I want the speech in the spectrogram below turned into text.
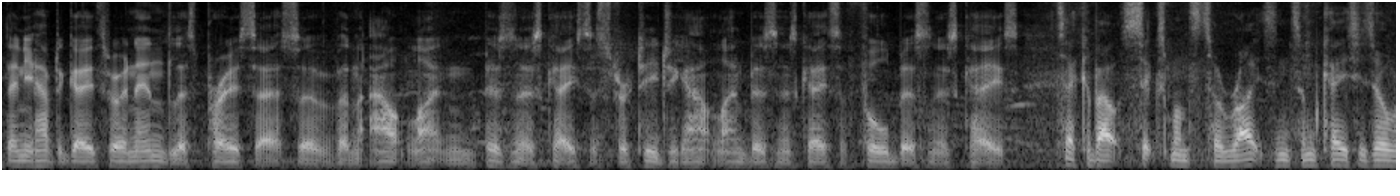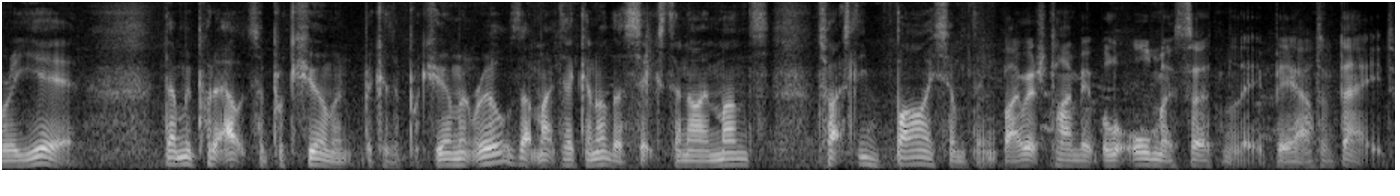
Then you have to go through an endless process of an outline business case, a strategic outline business case, a full business case. Take about six months to write, in some cases over a year. Then we put it out to procurement because of procurement rules. That might take another six to nine months to actually buy something. By which time it will almost certainly be out of date.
